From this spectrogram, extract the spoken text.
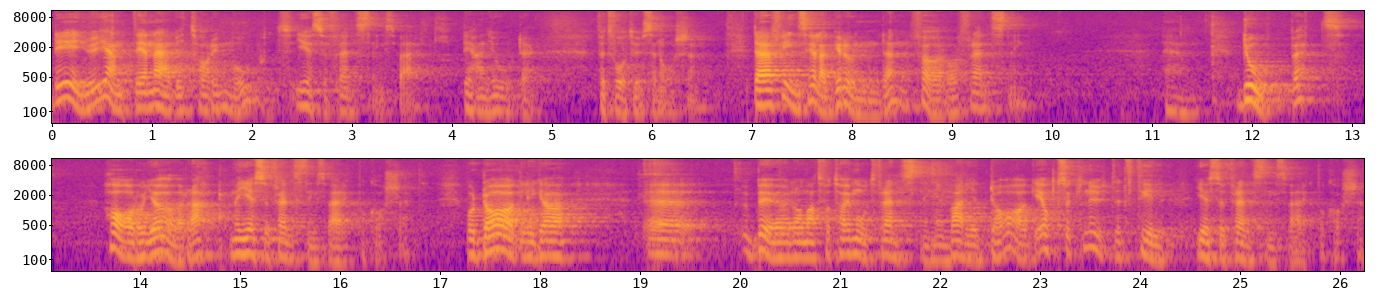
det är ju egentligen när vi tar emot Jesu frälsningsverk, det han gjorde för 2000 år sedan. Där finns hela grunden för vår frälsning. Ehm, dopet har att göra med Jesu frälsningsverk på korset. Vår dagliga eh, bön om att få ta emot frälsningen varje dag är också knutet till Jesu frälsningsverk på korset.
